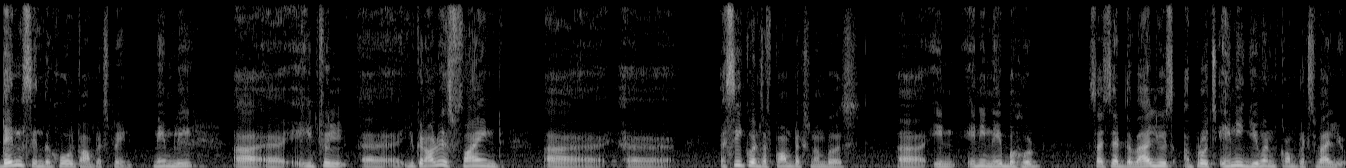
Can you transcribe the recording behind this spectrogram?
dense in the whole complex plane. Namely uh, it will you can always find a sequence of complex numbers in any neighborhood such that the values approach any given complex value.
